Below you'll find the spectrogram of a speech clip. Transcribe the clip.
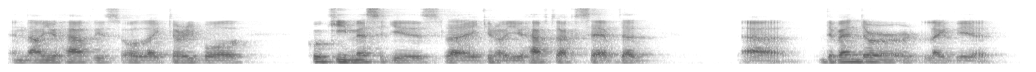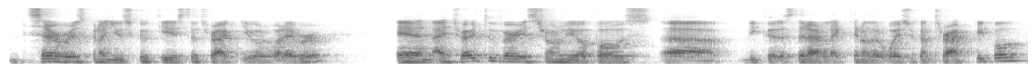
and now you have this all like terrible cookie messages like you know you have to accept that uh, the vendor or like the, the server is going to use cookies to track you or whatever. And i try to very strongly oppose uh, because there are like 10 other ways you can track people.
